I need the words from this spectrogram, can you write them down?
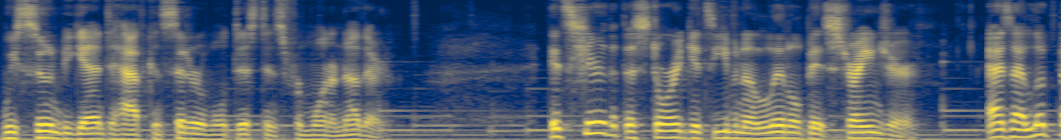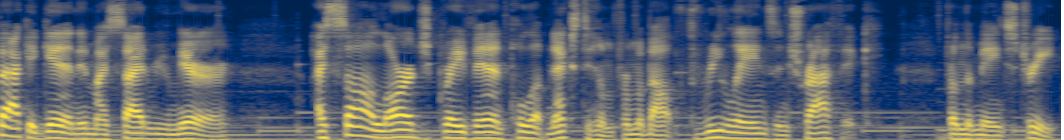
we soon began to have considerable distance from one another. It's here that the story gets even a little bit stranger. As I looked back again in my side view mirror, I saw a large gray van pull up next to him from about three lanes in traffic from the main street.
